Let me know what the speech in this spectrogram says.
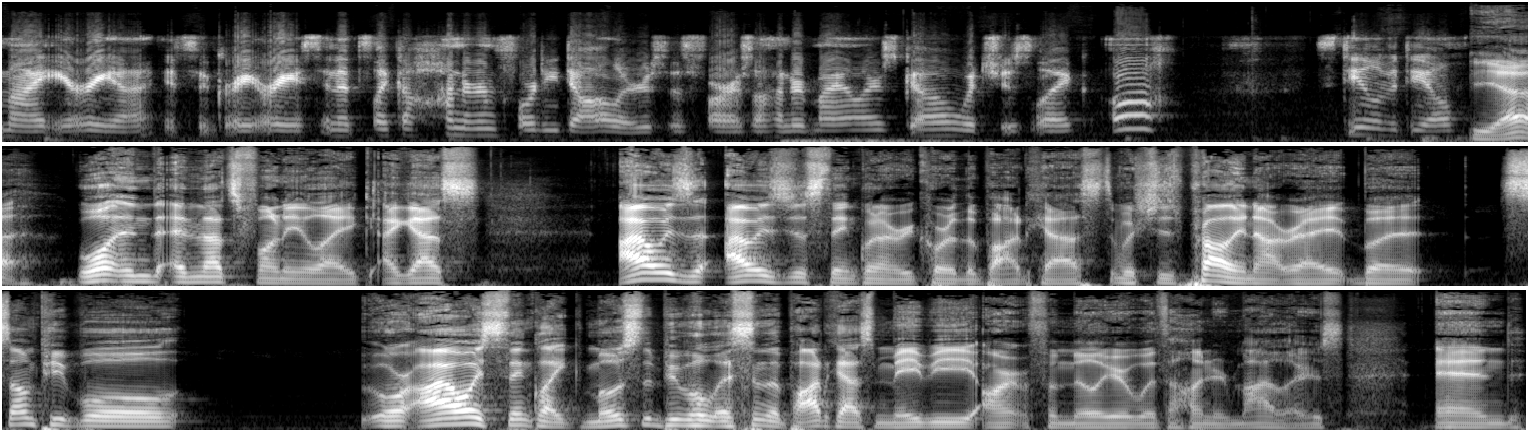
my area. It's a great race. And it's like $140 as far as 100 milers go, which is like, oh, steal of a deal. Yeah. Well, and and that's funny. Like, I guess I always I always just think when I record the podcast, which is probably not right, but some people or I always think like most of the people listening to the podcast maybe aren't familiar with 100 milers. And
